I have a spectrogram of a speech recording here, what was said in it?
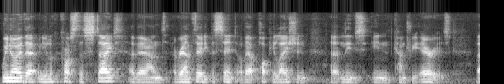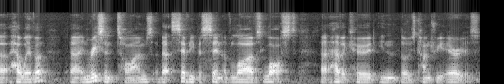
We know that when you look across the state, around around 30% of our population uh, lives in country areas. Uh, however, uh, in recent times, about 70% of lives lost have occurred in those country areas.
